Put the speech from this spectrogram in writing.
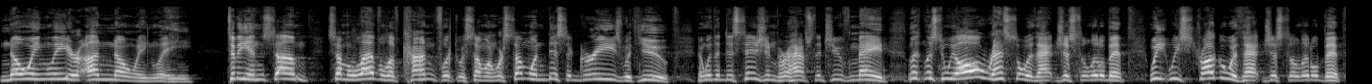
knowingly or unknowingly, to be in some, some level of conflict with someone where someone disagrees with you and with a decision perhaps that you've made. Listen, we all wrestle with that just a little bit. We, we struggle with that just a little bit.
